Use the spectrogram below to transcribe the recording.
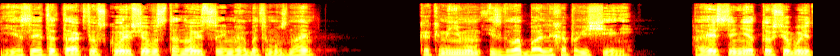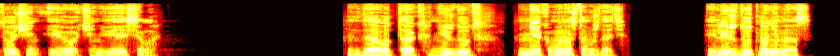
Если это так, то вскоре все восстановится, и мы об этом узнаем. Как минимум из глобальных оповещений. А если нет, то все будет очень и очень весело. Да, вот так, не ждут. Некому нас там ждать. Или ждут, но не нас.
